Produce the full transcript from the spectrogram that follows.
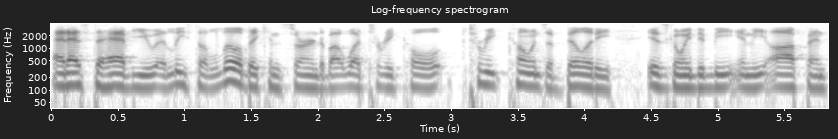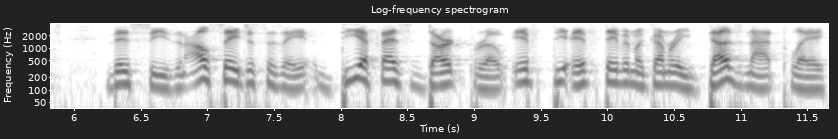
it has to have you at least a little bit concerned about what Tariq, Cole, Tarik Cohen's ability is going to be in the offense this season. I'll say just as a DFS dart throw, if if David Montgomery does not play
